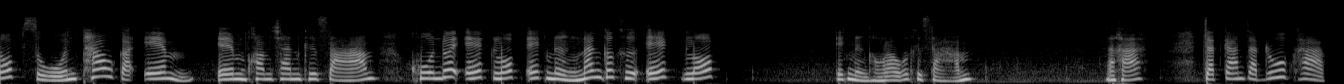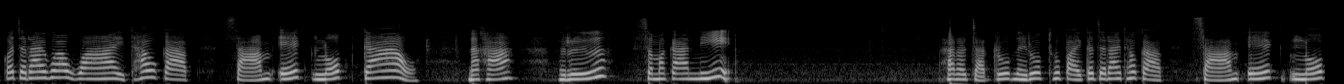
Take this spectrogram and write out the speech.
ลบ 0 เท่ากับ m m ความชันคือ 3 คูณด้วย x ลบ x 1นั่นก็คือ x ลบ x 1ของเราก็คือ 3 นะคะ จัดการจัดรูปค่ะ ก็จะได้ว่า y เท่ากับ 3x ลบ 9 นะคะ หรือสมการนี้ ถ้าเราจัดรูปในรูปทั่วไปก็จะได้เท่ากับ 3x ลบ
